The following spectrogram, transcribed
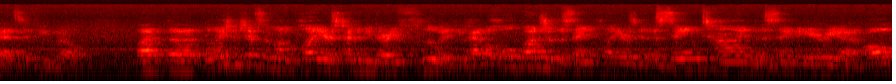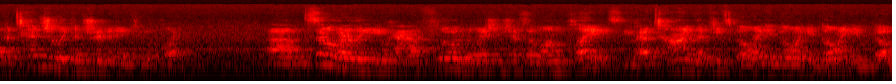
events, if you will. But the relationships among players tend to be very fluid. You have a whole bunch of the same players at the same time, in the same area, all potentially contributing to a play. Um, similarly, you have fluid relationships among plays. You have time that keeps going and going and going. You go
